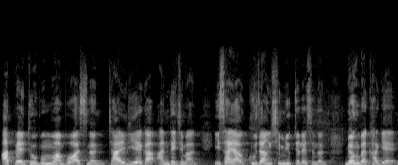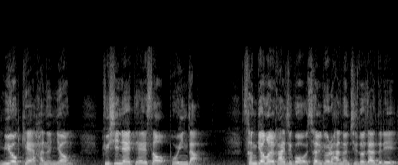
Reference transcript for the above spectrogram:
앞에 두 분만 보았으면 잘 이해가 안 되지만 이사야 9장 16절에서는 명백하게 미혹해 하는 영, 귀신에 대해서 보인다. 성경을 가지고 설교를 하는 지도자들이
